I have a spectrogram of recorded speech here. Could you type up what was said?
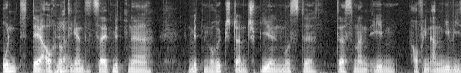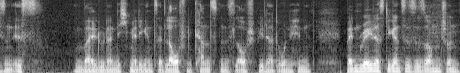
und der auch noch ja. die ganze Zeit mit, einer, mit einem Rückstand spielen musste, dass man eben auf ihn angewiesen ist, weil du dann nicht mehr die ganze Zeit laufen kannst und das Laufspiel hat ohnehin bei den Raiders die ganze Saison schon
